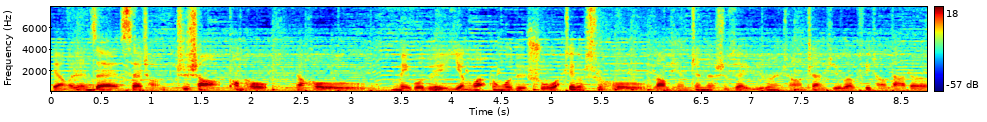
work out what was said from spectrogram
两个人在赛场之上碰头，然后。美国队赢了，中国队输了。这个时候，郎平真的是在舆论上占据了非常大的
